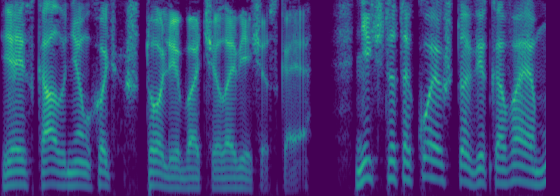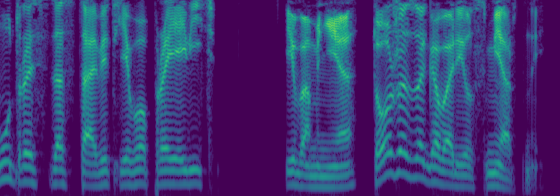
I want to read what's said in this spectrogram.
я искал в нем хоть что-либо человеческое, нечто такое, что вековая мудрость заставит его проявить. И во мне тоже заговорил смертный.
